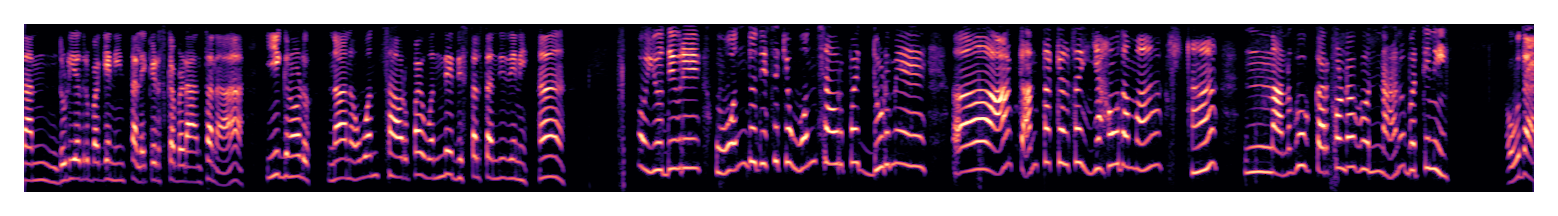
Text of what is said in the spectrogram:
ನನ್ ದುಡಿಯೋದ್ರ ಬಗ್ಗೆ ನೀನ್ ತಲೆ ಕೆಡಿಸ್ಕೋಬೇಡ ಅಂತನ? ಈಗ ನೋಡು, ನಾನು ಒಂದ್ ಸಾವಿರ ರೂಪಾಯಿ ಒಂದೇ ದಿವಸದಲ್ಲಿ ತಂದಿದ್ದೀನಿ. ಹಾ? ಅಯ್ಯೋ ದೇವ್ರಿ, ಒಂದು ದಿವಸಕ್ಕೆ ಒಂದ್ ಸಾವಿರ ರೂಪಾಯಿ ದುಡಿಮೆ. ಅಂತ ಕೆಲಸ ಯಾವ್ದಮ್ಮ? ನನಗೂ ಕರ್ಕೊಂಡೋಗು ನಾನು ಬರ್ತೀನಿ. ಹೌದಾ?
